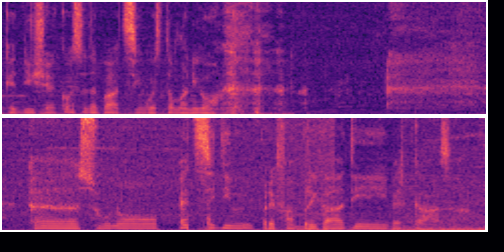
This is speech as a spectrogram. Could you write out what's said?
che dice cose da pazzi in questo manicomio. eh, sono pezzi di prefabbricati per casa.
